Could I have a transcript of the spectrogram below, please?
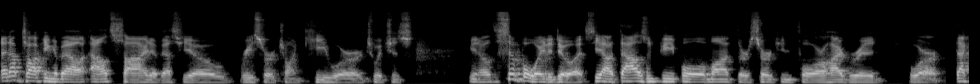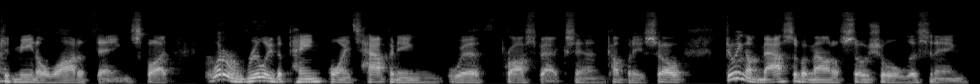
And I'm talking about outside of SEO research on keywords, which is, you know, the simple way to do it. So yeah, a thousand people a month are searching for hybrid work. That could mean a lot of things, but what are really the pain points happening with prospects and companies? So, doing a massive amount of social listening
